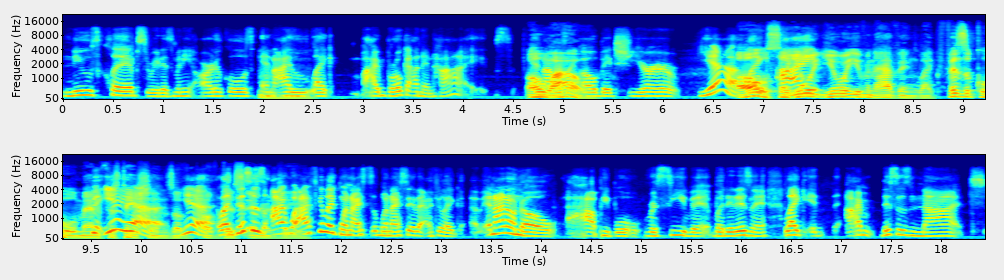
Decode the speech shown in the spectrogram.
news clips, read as many articles, and mm-hmm. I like I broke out in hives. Oh and I wow! Was like, oh, bitch, you're yeah. Oh, like, so I, you were you were even having like physical manifestations yeah, of yeah. Of like this, this is I I feel like when I when I say that I feel like and I don't know how people receive it, but it isn't like it, I'm. This is not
